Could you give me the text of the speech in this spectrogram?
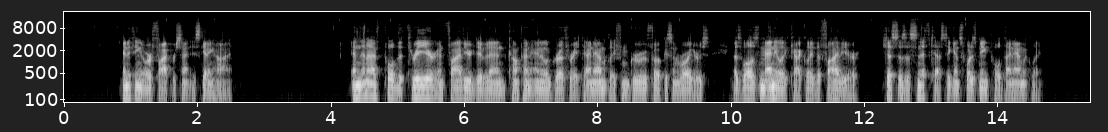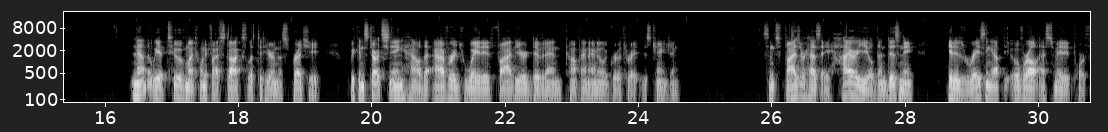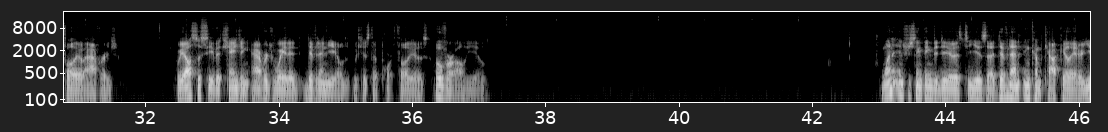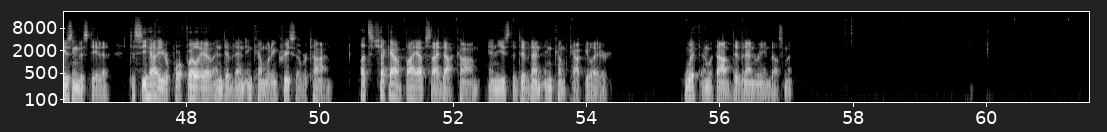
Anything over 5% is getting high. And then I've pulled the three-year and five-year dividend compound annual growth rate dynamically from Guru, Focus, and Reuters, as well as manually calculated the five-year, just as a sniff test against what is being pulled dynamically. Now that we have two of my 25 stocks listed here in the spreadsheet, we can start seeing how the average weighted five-year dividend compound annual growth rate is changing. Since Pfizer has a higher yield than Disney, it is raising up the overall estimated portfolio average. We also see the changing average weighted dividend yield, which is the portfolio's overall yield. One interesting thing to do is to use a dividend income calculator using this data to see how your portfolio and dividend income would increase over time. Let's check out buyupside.com and use the dividend income calculator with and without dividend reinvestment.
